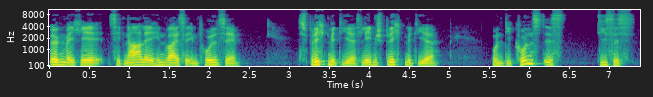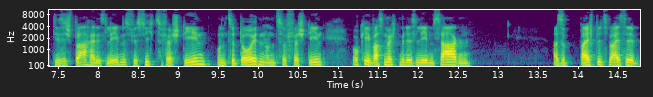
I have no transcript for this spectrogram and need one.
irgendwelche Signale, Hinweise, Impulse. Es spricht mit dir, das Leben spricht mit dir. Und die Kunst ist, dieses, diese Sprache des Lebens für sich zu verstehen und zu deuten und zu verstehen, okay, was möchte mir das Leben sagen? Also beispielsweise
